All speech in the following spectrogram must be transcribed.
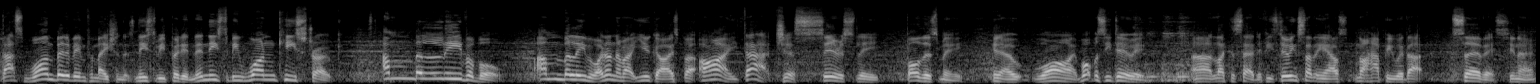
That's one bit of information that needs to be put in. There needs to be one keystroke. It's unbelievable. Unbelievable. I don't know about you guys, but I, that just seriously bothers me. You know, why? What was he doing? Uh, like I said, if he's doing something else, not happy with that service, you know.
